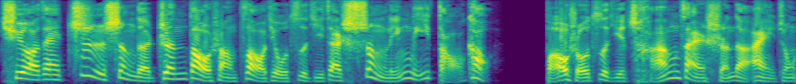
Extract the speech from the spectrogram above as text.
却要在至圣的真道上造就自己，在圣灵里祷告，保守自己常在神的爱中，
